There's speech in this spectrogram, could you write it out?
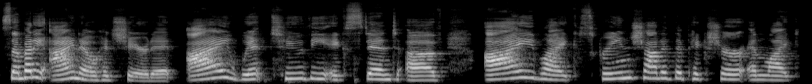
Somebody I know had shared it. I went to the extent of I like screenshotted the picture and like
